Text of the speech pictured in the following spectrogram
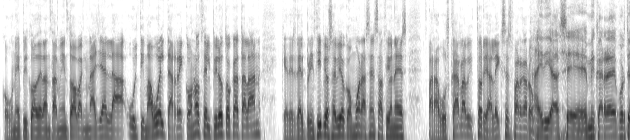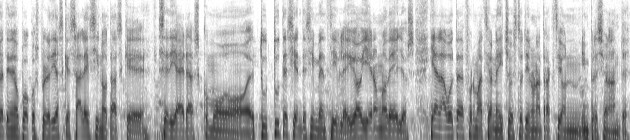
con un épico adelantamiento a Bagnaya en la última vuelta. Reconoce el piloto catalán que desde el principio se vio con buenas sensaciones para buscar la victoria. Alex Espargaró. Hay días, eh, en mi carrera deportiva he tenido pocos, pero días que y notas que ese día eras como tú, tú te sientes invencible. Y hoy era uno de ellos. Y en la vuelta de formación he dicho esto tiene una atracción impresionante.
